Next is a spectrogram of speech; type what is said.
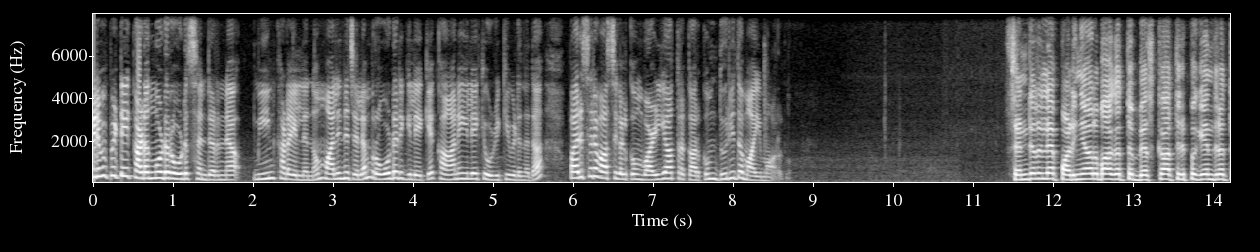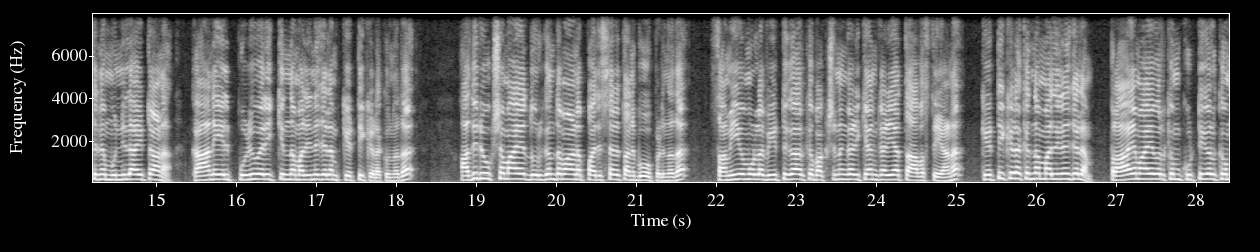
എരുമപ്പെട്ടി കടങ്ങോട് റോഡ് സെന്ററിന് മീൻകടയിൽ നിന്നും മലിനജലം റോഡരികിലേക്ക് കാനയിലേക്ക് ഒഴുക്കിവിടുന്നത് പരിസരവാസികൾക്കും വഴിയാത്രക്കാർക്കും ദുരിതമായി മാറുന്നു. സെന്ററിലെ പടിഞ്ഞാറ് ഭാഗത്ത് ബസ് കാത്തിരിപ്പ് കേന്ദ്രത്തിന് മുന്നിലായിട്ടാണ് കാനയിൽ പുഴുവരിക്കുന്ന മലിനജലം കെട്ടിക്കിടക്കുന്നത്. അതിരൂക്ഷമായ ദുർഗന്ധമാണ് പരിസരത്ത് അനുഭവപ്പെടുന്നത്. സമീപമുള്ള വീട്ടുകാർക്ക് ഭക്ഷണം കഴിക്കാൻ കഴിയാത്ത അവസ്ഥയാണ്. കെട്ടിക്കിടക്കുന്ന മലിനജലം. പ്രായമായവർക്കും കുട്ടികൾക്കും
